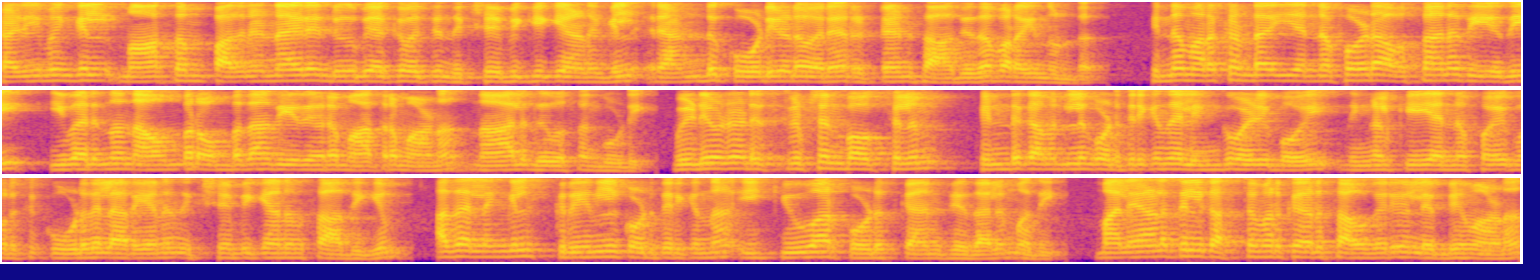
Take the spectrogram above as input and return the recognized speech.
കഴിയുമെങ്കിൽ മാസം പതിനെണ്ണായിരം രൂപയൊക്കെ വെച്ച് നിക്ഷേപിക്കുകയാണെങ്കിൽ രണ്ട് കോടിയുടെ വരെ റിട്ടേൺ സാധ്യത പറയുന്നുണ്ട്. പിന്നെ മറക്കണ്ട ഈ എൻ എഫ് അവസാന തീയതി ഈ വരുന്ന നവംബർ ഒമ്പതാം തീയതി വരെ മാത്രമാണ് നാല് ദിവസം കൂടി. വീഡിയോയുടെ ഡിസ്ക്രിപ്ഷൻ ബോക്സിലും പിൻഡ് കമന്റിലും കൊടുത്തിരിക്കുന്ന ലിങ്ക് വഴി പോയി നിങ്ങൾക്ക് ഈ എൻ എഫ് ഒയെ കുറിച്ച് കൂടുതൽ അറിയാനും നിക്ഷേപിക്കാനും സാധിക്കും. അതല്ലെങ്കിൽ സ്ക്രീനിൽ കൊടുത്തിരിക്കുന്ന ഈ ക്യു ആർ കോഡ് സ്കാൻ ചെയ്താലും മതി. മലയാളത്തിൽ കസ്റ്റമർ കെയർ സൗകര്യം ലഭ്യമാണ്.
